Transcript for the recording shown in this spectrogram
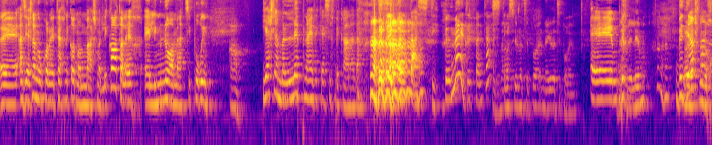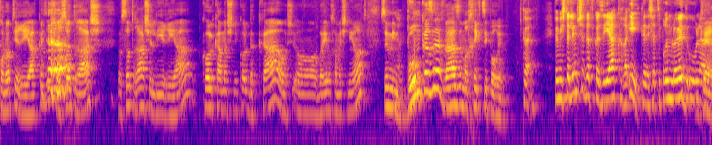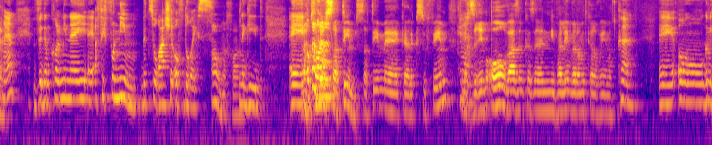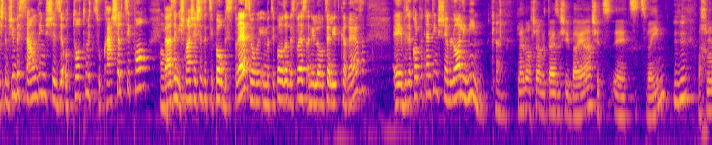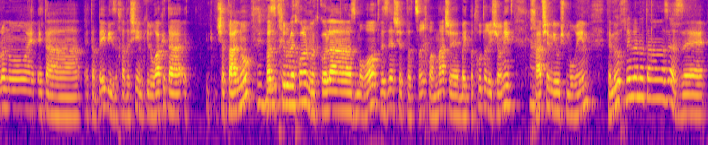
אה, אז יש להם גם כל מיני טכניקות ממש מדליקות על איך למנוע מהציפורים. יש להם מלא פנאי וכסף בקנדה. זה פנטסטי. באמת, זה אז פנטסטי. מה עושים נגד הציפורים? אה, ב- מכלילים? לא, בדרך יש כלל... מכונות ירייה כזה שעושות רעש, עושות רעש של ירייה כל כמה שניות, כל דקה או, ש- או 45 שניות, זה מין בום כזה, ואז זה מרחיק ציפורים. כן. ומשתדלים שדווקא זה יהיה אקראי, כדי שהציפורים לא ידעו כן. לאבחן, וגם כל מיני אה, עפיפונים בצורה של עוף דורס, נכון. נגיד. אה, סרטים, סרטים אה, כאלה כסופים, כן. שמחזירים אור, ואז הם כזה נבהלים ולא מתקרבים. כן. אה, או גם משתמשים בסאונדים שזה אותות מצוקה של ציפור. ואז זה נשמע שיש איזה ציפור בסטרס, ואומרים, אם הציפור הזאת בסטרס, אני לא רוצה להתקרב. וזה כל פטנטים שהם לא אלימים. כן. לנו עכשיו הייתה איזושהי בעיה שצבאים אכלו לנו את ה babies החדשים, כאילו רק את ה... שתלנו, ואז התחילו לאכול לנו את כל הזמורות וזה שאתה צריך ממש, אה, בהתפתחות הראשונית, חייב שהם יהיו שמורים, והם היו אוכלים לנו את הזה, אז אה,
